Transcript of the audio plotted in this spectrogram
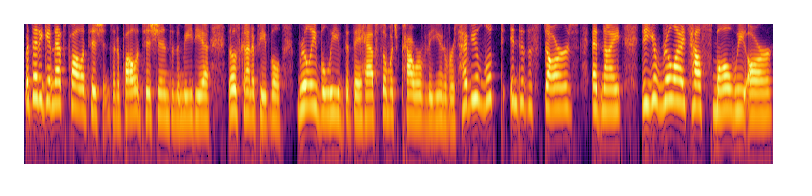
But then again, that's politicians and the politicians and the media, those kind of people really believe that they have so much power over the universe. Have you looked into the stars at night? Do you realize how small we are?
